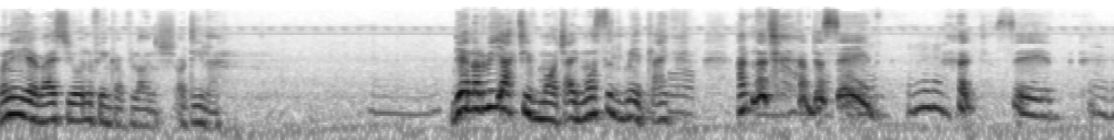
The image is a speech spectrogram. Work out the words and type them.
When you hear rice, you only think of lunch or dinner. Mm. They are not reactive much, I must admit. Like, full I'm not, I'm just saying. I'm just saying. Mm.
